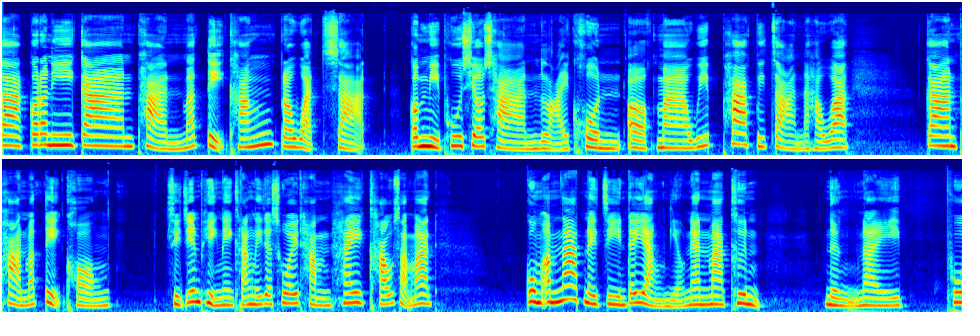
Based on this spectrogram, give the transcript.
จากกรณีการผ่านมติครั้งประวัติศาสตร์ ก็มีผู้เชี่ยวชาญหลายคนออกมาวิพากษ์วิจารณ์นะคะว่า การผ่านมติของสีจิ้นผิงในครั้งนี้จะช่วยทำให้เขาสามารถกลุ่มอำนาจในจีนได้อย่างเหนียวแน่นมากขึ้น หนึ่งในผู้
